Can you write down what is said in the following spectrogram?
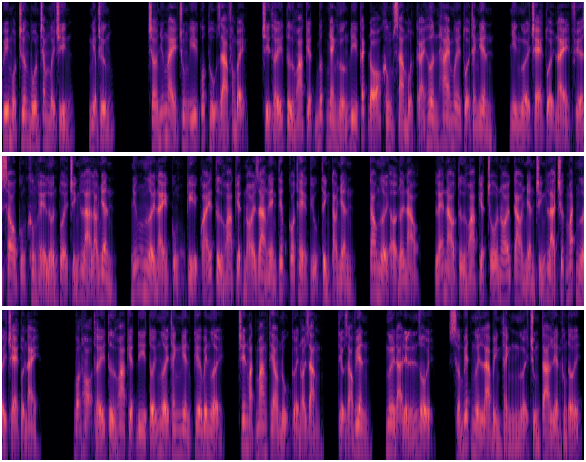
Quy một chương bốn trăm mười chín, nghiệm chứng. Chờ những này trung y quốc thủ ra phòng bệnh, chỉ thấy Từ Hoa Kiệt bước nhanh hướng đi cách đó không xa một cái hơn hai mươi tuổi thanh niên, nhìn người trẻ tuổi này phía sau cũng không hề lớn tuổi chính là lão nhân, những người này cũng kỳ quái Từ Hoa Kiệt nói ra nên tiếp có thể cứu tỉnh cao nhân, cao người ở nơi nào, lẽ nào Từ Hoa Kiệt chỗ nói cao nhân chính là trước mắt người trẻ tuổi này. Bọn họ thấy Từ Hoa Kiệt đi tới người thanh niên kia bên người, trên mặt mang theo nụ cười nói rằng, "Tiểu giáo viên, ngươi đã đến, đến rồi, sớm biết ngươi là bình thành người chúng ta liền không tới."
